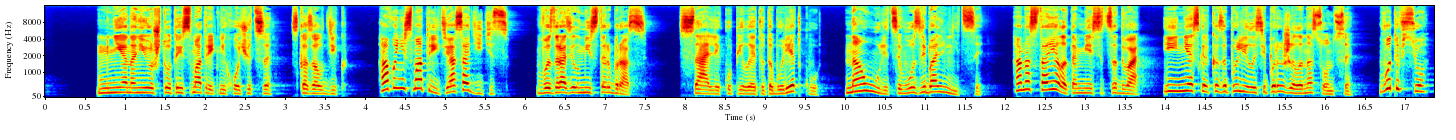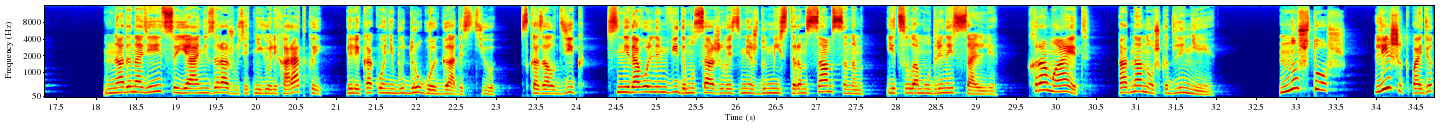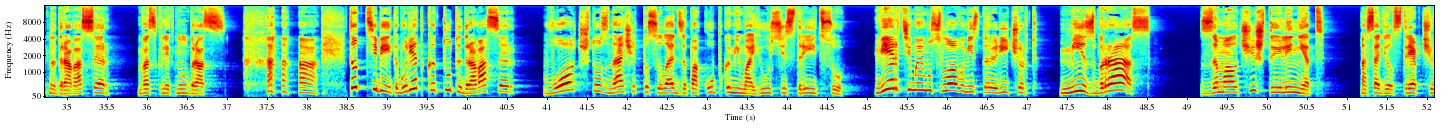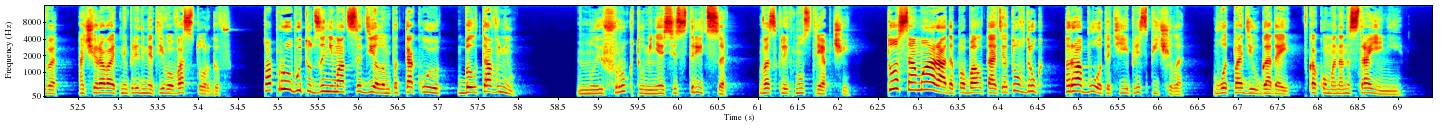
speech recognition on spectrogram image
«Мне на нее что-то и смотреть не хочется», — сказал Дик. «А вы не смотрите, а садитесь», — возразил мистер Брас. Салли купила эту табуретку на улице возле больницы. Она стояла там месяца два и несколько запылилась и порыжела на солнце. Вот и все. Надо надеяться, я не заражусь от нее лихорадкой, или какой-нибудь другой гадостью», сказал Дик, с недовольным видом усаживаясь между мистером Самсоном и целомудренной Салли. «Хромает, одна ножка длиннее». «Ну что ж, лишек пойдет на дрова, сэр», — воскликнул Брас. «Ха-ха-ха, тут тебе и табуретка, тут и дрова, сэр. Вот что значит посылать за покупками мою сестрицу. Верьте моему слову, мистер Ричард, мисс Брас. Замолчишь ты или нет?» Осадил стряпчиво очаровательный предмет его восторгов. «Попробуй тут заниматься делом под такую болтовню». «Ну и фрукт у меня сестрица», — воскликнул стряпчий. «То сама рада поболтать, а то вдруг работать ей приспичило. Вот поди угадай, в каком она настроении».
